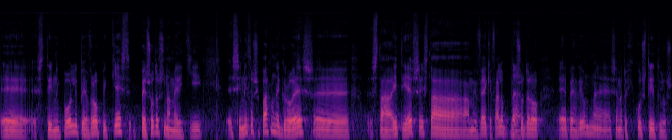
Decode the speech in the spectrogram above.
ε, στην υπόλοιπη Ευρώπη και περισσότερο στην Αμερική ε, συνήθως υπάρχουν εγκροές ε, στα ETFs ή στα αμοιβαία κεφάλαια που ναι. περισσότερο επενδύουν σε μετοχικούς τίτλους.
